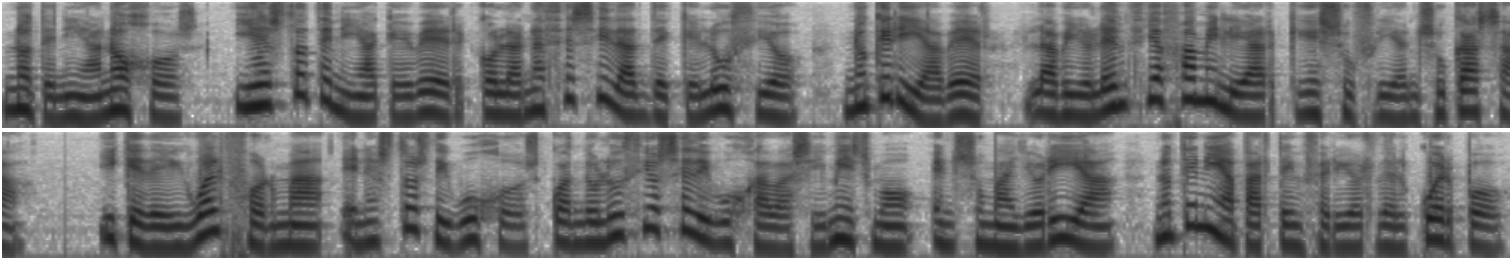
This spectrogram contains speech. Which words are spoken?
no tenían ojos, y esto tenía que ver con la necesidad de que Lucio no quería ver la violencia familiar que sufría en su casa, y que de igual forma en estos dibujos, cuando Lucio se dibujaba a sí mismo, en su mayoría no tenía parte inferior del cuerpo,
